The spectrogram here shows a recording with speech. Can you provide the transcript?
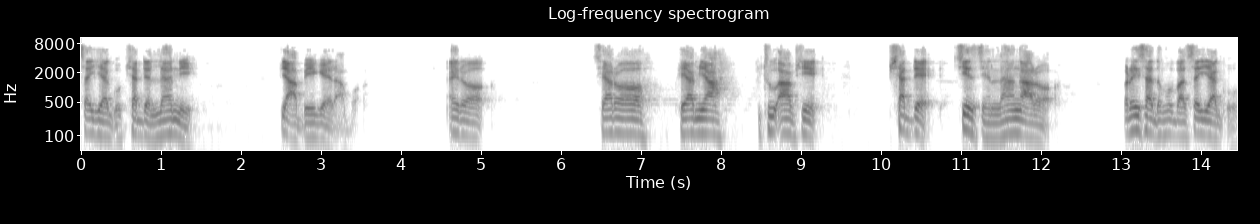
ဆက်ရက်ကိုဖြတ်တဲ့လမ်းနေပြပေးခဲ့တာပေါ့အဲ့တော့ဆရာတော်ဘုရားများအထူးအားဖြင့်ဖြတ်တဲ့ကျင့်စဉ်လမ်းကတော့ပရိစ္ဆသမုပ္ပါဆက်ရက်ကို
